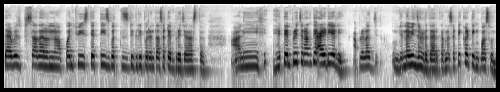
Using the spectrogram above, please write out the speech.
त्यावेळेस साधारण पंचवीस ते तीस बत्तीस डिग्रीपर्यंत असं टेम्परेचर असतं. आणि हे- हे टेम्परेचर अगदी आयडियल आहे आपल्याला ज- म्हणजे नवीन झाडं तयार करण्यासाठी कटिंगपासून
